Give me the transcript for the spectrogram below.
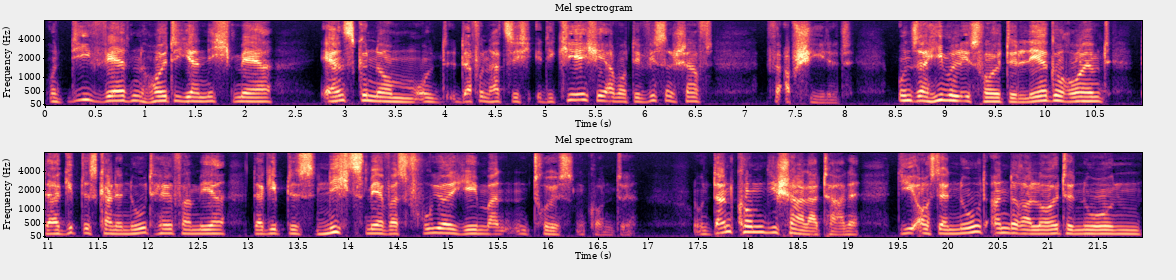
und die werden heute ja nicht mehr ernst genommen und davon hat sich die Kirche, aber auch die Wissenschaft verabschiedet. Unser Himmel ist heute leergeräumt, da gibt es keine Nothelfer mehr, da gibt es nichts mehr, was früher jemanden trösten konnte. Und dann kommen die Scharlatane, die aus der Not anderer Leute nun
